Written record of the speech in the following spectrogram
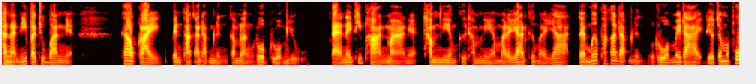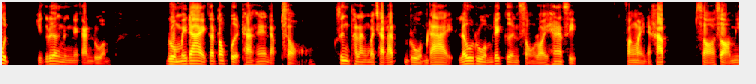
ขณะนี้ปัจจุบันเนี่ยก้าวไกลเป็นพักอันดับหนึ่งกำลังรวบรวมอยู่ แต่ในที่ผ่านมาเนี่ยธรรมเนียมคือธรรมเนียมมารยาทคือมารยาทแต่เมื่อพักอันดับหนึ่งรวมไม่ได้ เดี๋ยวจะมาพูดอีกเรื่องหนึ่งในการรวม รวมไม่ได้ก็ต้องเปิดทางให้อันดับสองซึ่งพลังประชารัฐรวมได้ แล้วรวมได้เกิน 250 ฟังใหม่นะครับสอสอมี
